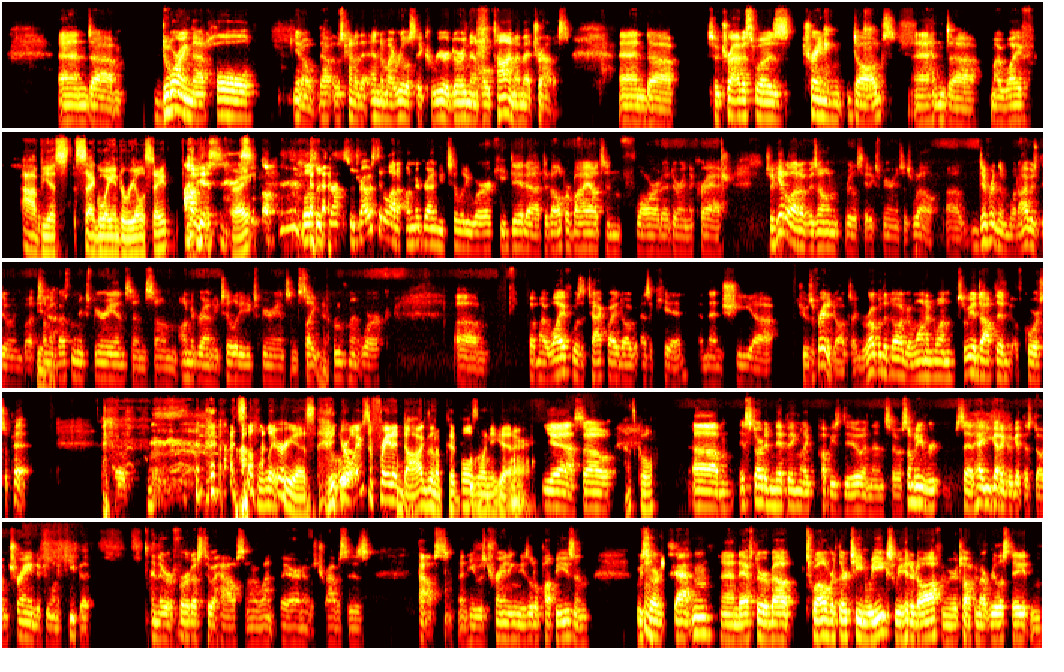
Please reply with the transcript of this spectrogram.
And um, during that whole, you know, that was kind of the end of my real estate career. During that whole time, I met Travis, and uh, so Travis was training dogs, and uh, my wife Obvious segue into real estate. obvious. Right. So, well so, Tra- so travis did a lot of underground utility work. He did uh, developer buyouts in florida during the crash. So he had a lot of his own real estate experience as well uh, different than what i was doing but some investment experience and some underground utility experience and site Yeah. improvement work. Um, but my wife was attacked by a dog as a kid and then she uh, she was afraid of dogs. I grew up with a dog. I wanted one. So we adopted of course a pit so, That's hilarious. Your wife's afraid of dogs and a pit bull is the one you get. All right. yeah so That's cool. um, it started nipping like puppies do, and then so somebody re- said, "Hey, you got to go get this dog trained if you want to keep it." And they referred us to a house, and I went there, and it was Travis's house, and he was training these little puppies, and we Hmm. started chatting. And after about twelve or thirteen weeks, we hit it off, and we were talking about real estate, and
